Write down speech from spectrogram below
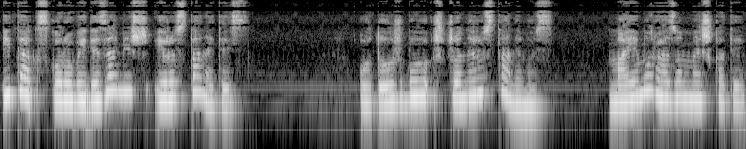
і так скоро вийде заміж і розстанетесь. Отож бо що не розстанемось. Маємо разом мешкати.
